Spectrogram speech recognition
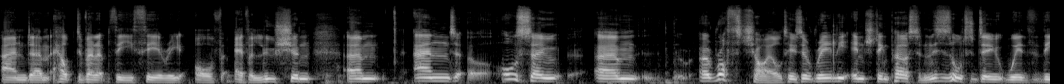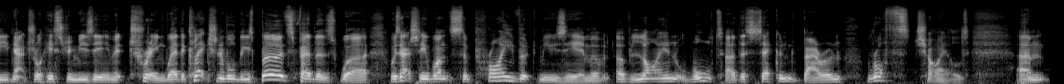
and um, helped develop the theory of evolution. Um, and also um, a Rothschild, who's a really interesting person. And this is all to do with the Natural History Museum at Tring, where the collection of all these birds' feathers were, was actually once a private museum of, of Lion Walter, the second Baron Rothschild. Um,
